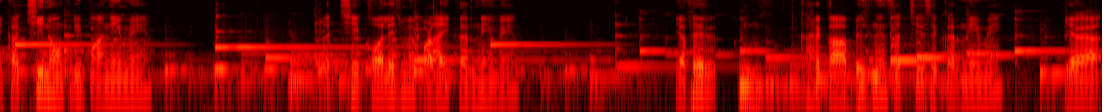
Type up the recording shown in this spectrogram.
एक अच्छी नौकरी पाने में, अच्छे कॉलेज में पढ़ाई करने में या फिर घर का बिज़नेस अच्छे से करने में, या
